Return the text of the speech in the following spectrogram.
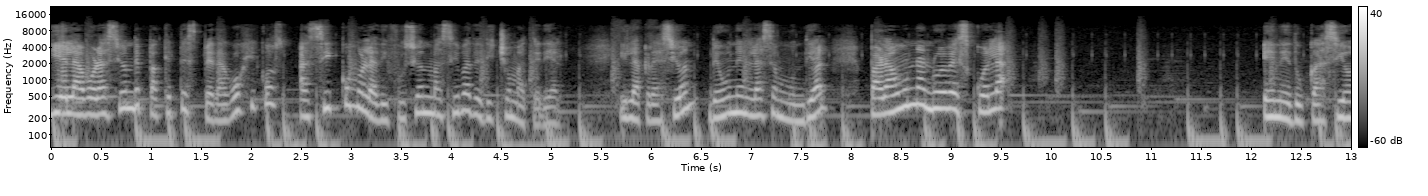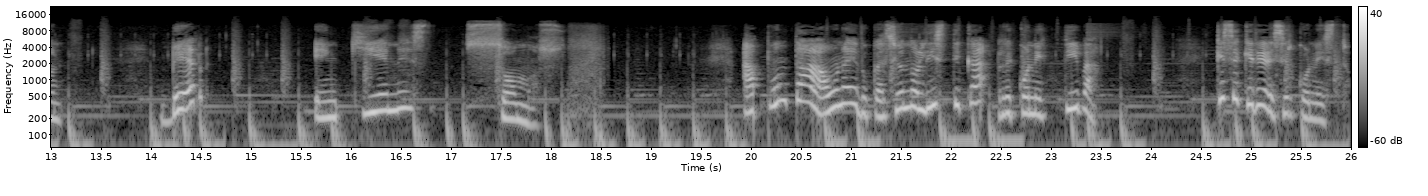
y elaboración de paquetes pedagógicos, así como la difusión masiva de dicho material y la creación de un enlace mundial para una nueva escuela en educación. Ver en quiénes somos. Apunta a una educación holística reconectiva. ¿Qué se quiere decir con esto?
